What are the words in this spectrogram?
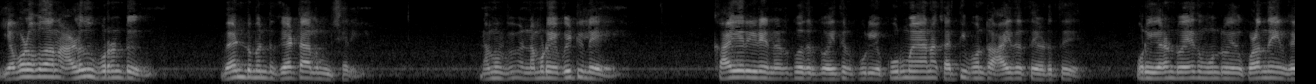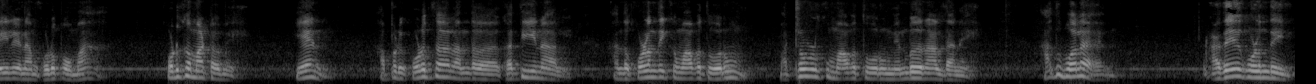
எவ்வளவுதான் அழுது புரண்டு வேண்டுமென்று கேட்டாலும் சரி நம்ம நம்முடைய வீட்டிலே காய்கறிகளை நறுக்குவதற்கு வைத்திருக்கக்கூடிய கூர்மையான கத்தி போன்ற ஆயுதத்தை எடுத்து ஒரு இரண்டு வயது மூன்று வயது குழந்தையின் கையிலே நாம் கொடுப்போமா? கொடுக்க மாட்டோமே. ஏன்? அப்படி கொடுத்தால் அந்த கத்தியினால் அந்த குழந்தைக்கும் ஆபத்து வரும் மற்றவர்களுக்கும் ஆபத்து வரும் என்பதனால் தானே. அதுபோல அதே குழந்தை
